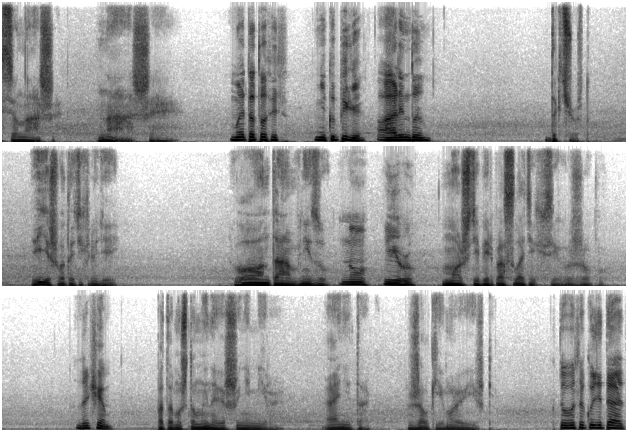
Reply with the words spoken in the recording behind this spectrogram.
Все наше. Наше. Мы этот офис не купили, а арендуем. Да к черту. Видишь вот этих людей? Вон там, внизу. Ну, вижу. Можешь теперь послать их всех в жопу. Зачем? Потому что мы на вершине мира. А они так. Жалкие муравьишки. Кто высоко летает,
